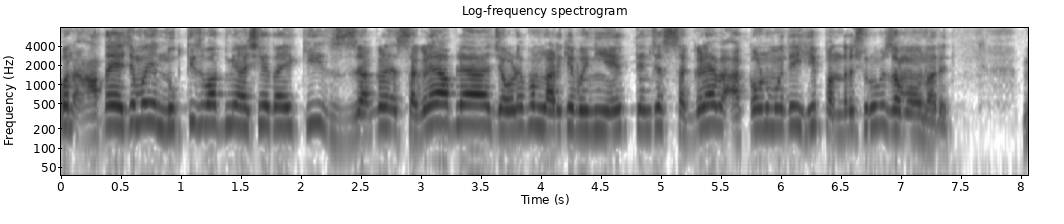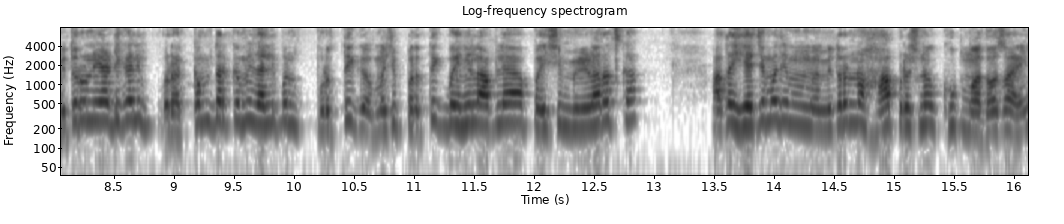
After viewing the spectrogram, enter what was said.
पण आता याच्यामध्ये नुकतीच बातमी अशी येत आहे की सगळ्या सगळ्या आपल्या जेवढ्या पण लाडक्या बहिणी आहेत त्यांच्या सगळ्या अकाउंटमध्ये हे पंधराशे रुपये जमा होणार आहेत. मित्रांनो या ठिकाणी रक्कम तर कमी झाली पण प्रत्येक म्हणजे प्रत्येक बहिणीला आपल्या पैसे मिळणारच का? आता ह्याच्यामध्ये मित्रांनो हा प्रश्न खूप महत्त्वाचा आहे.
